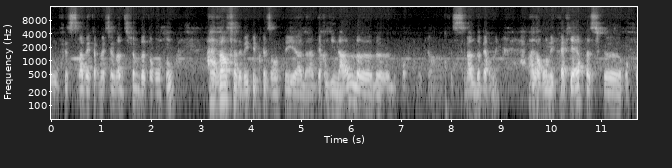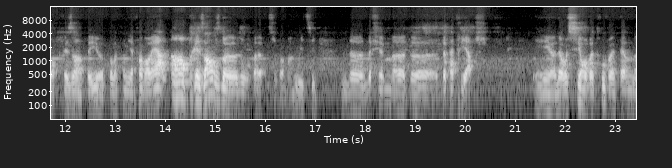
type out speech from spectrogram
au Festival international du film de Toronto. Avant, ça avait été présenté à la Berlinale, le, festival de Berlin. Alors, on est très fiers parce qu'on va pouvoir présenter euh, pour la première fois Montréal en présence de l'auteur du roman, Witty, le, film euh, de, Patriarche. Et euh, là aussi, on retrouve un thème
